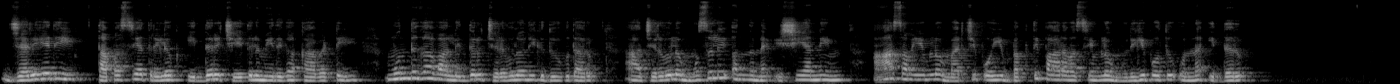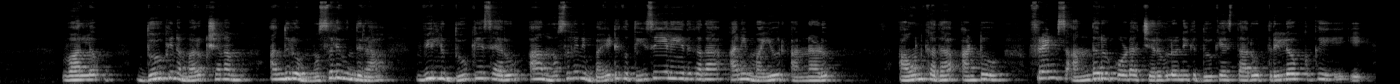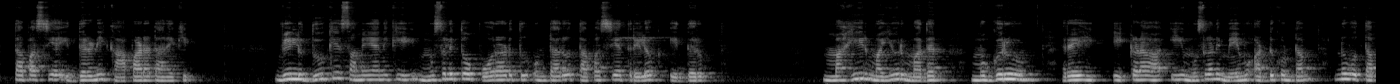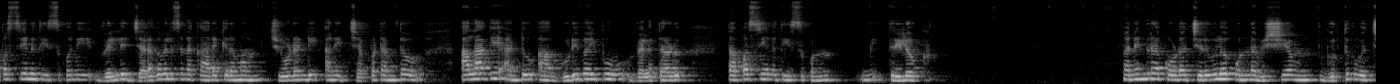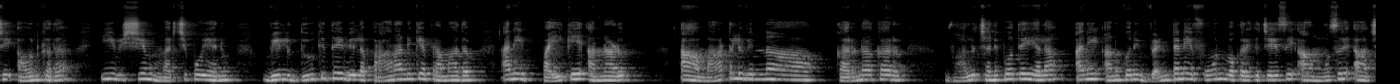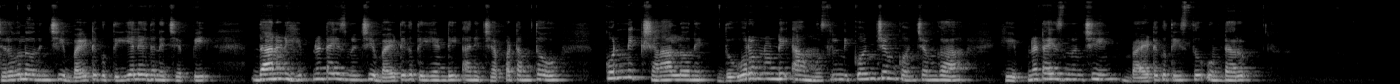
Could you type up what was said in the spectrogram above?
జరిగేది తపస్య త్రిలోక్ ఇద్దరి చేతుల మీదుగా కాబట్టి ముందుగా వాళ్ళిద్దరూ చెరువులోనికి దూకుతారు. ఆ చెరువులో ముసలి అందున్న విషయాన్ని ఆ సమయంలో మర్చిపోయి భక్తి పారవస్యంలో మునిగిపోతూ ఉన్న ఇద్దరు. వాళ్ళు దూకిన మరుక్షణం అందులో ముసలి ఉందిరా వీళ్ళు దూకేశారు ఆ ముసలిని బయటకు తీసేయలేదు కదా అని మయూర్ అన్నాడు. అవును కదా అంటూ ఫ్రెండ్స్ అందరూ కూడా చెరువులోనికి దూకేస్తారు త్రిలోక్కి తపస్య ఇద్దరిని కాపాడటానికి. వీళ్ళు దూకే సమయానికి ముసలితో పోరాడుతూ ఉంటారు తపస్య త్రిలోక్ ఇద్దరు. మహీర్ మయూర్ మదన్ ముగ్గురు రేయ్ ఇక్కడ ఈ ముసలిని మేము అడ్డుకుంటాం నువ్వు తపస్యని తీసుకొని వెళ్ళి జరగవలసిన కార్యక్రమం చూడండి అని చెప్పటంతో అలాగే అంటూ ఆ గుడి వైపు వెళతాడు తపస్యను తీసుకుని త్రిలోక్. ఫణీంద్ర కూడా చెరువులో ఉన్న విషయం గుర్తుకు వచ్చి అవును కదా ఈ విషయం మర్చిపోయాను. వీళ్ళు దూకితే వీళ్ళ ప్రాణానికే ప్రమాదం అని పైకే అన్నాడు. ఆ మాటలు విన్న కరుణాకర్ వాళ్ళు చనిపోతే ఎలా అని అనుకుని వెంటనే ఫోన్ ఒకరికి చేసి ఆ ముసలి ఆ చెరువులో నుంచి బయటకు తీయలేదని చెప్పి దానిని హిప్నటైజ్ నుంచి బయటకు తీయండి అని చెప్పటంతో కొన్ని క్షణాల్లోనే దూరం నుండి ఆ ముసలిని కొంచెం కొంచెంగా హిప్నటైజ్ నుంచి బయటకు తీస్తూ ఉంటారు.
